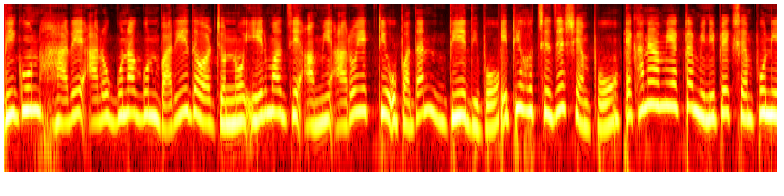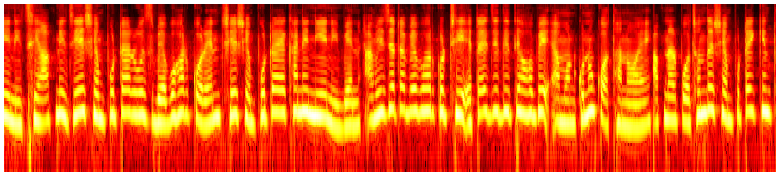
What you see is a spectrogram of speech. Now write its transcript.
দ্বিগুণ হারে আরও গুণাগুণ বাড়িয়ে দেওয়ার জন্য এর মাঝে আমি আরও একটি উপাদান দিয়ে দিব। এটি হচ্ছে যে শ্যাম্পু। এখানে আমি একটা মিনি প্যাক শ্যাম্পু নিয়ে নিচ্ছি। আপনি যে শ্যাম্পুটা রোজ ব্যবহার করেন, সে শ্যাম্পুটা এখানে নিয়ে নিবেন। আমি যেটা ব্যবহার করছি, এটাই যে দিতে হবে এমন কোনো কথা নয়। আপনার পছন্দের শ্যাম্পুটাই কিন্তু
